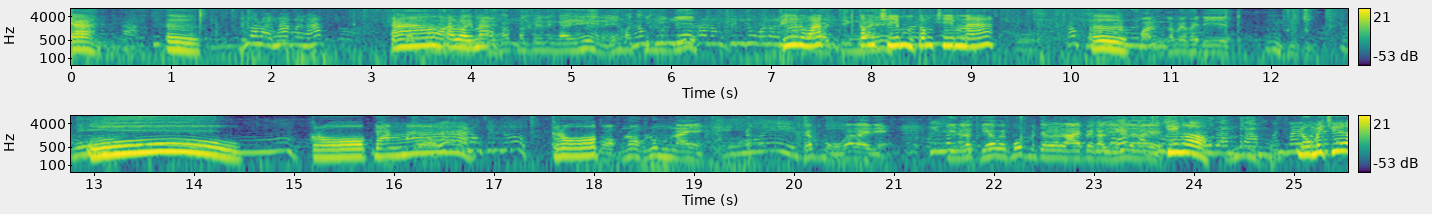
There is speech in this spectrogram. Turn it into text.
จ้าเอออร่อยมากเลยนะอ้าวอร่อยมาก ครับ มันเป็นยังไงไหนมาลองชิมชิดูมดูดิ ค่ะลองชิมดูอร่อยพี่นวัดต้องชิมต้องชิมนะเออฟันก็ไม่ค่อยดีโอ้กรอบดังมากลองชิมดูกรอบ กรอบนอกนุ่มในอุ้ยแคบหมูอะไรเนี่ย กินกินแล้แล้ววเคี้ยวไปปุ๊บมันจะละลายไปกับลิ้นเลย จริงเหรอ รำรมันหนูไม่เชื่อ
